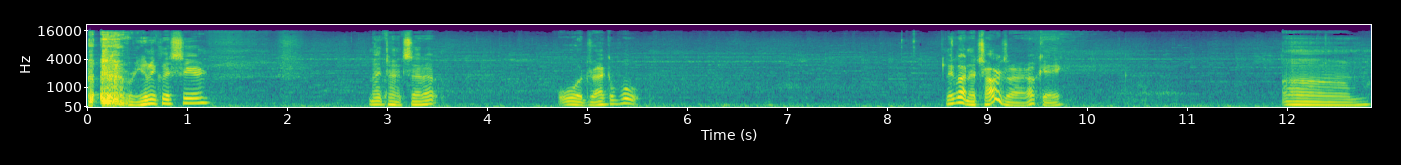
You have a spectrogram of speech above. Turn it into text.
Reuniclus here? nighttime setup or Dragon Bolt. They got a Charizard, okay. Um,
